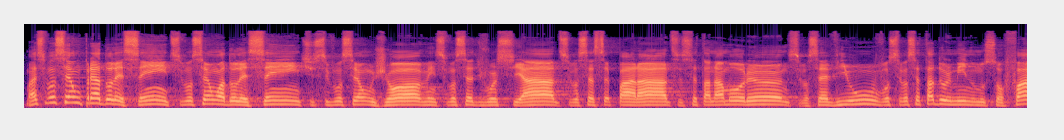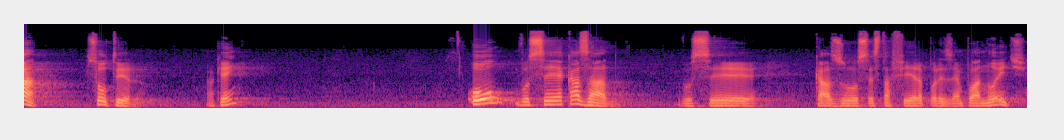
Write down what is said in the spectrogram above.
Mas se você é um pré-adolescente, se você é um adolescente, se você é um jovem, se você é divorciado, se você é separado, se você está namorando, se você é viúvo, se você está dormindo no sofá, solteiro. Ok? Ou você é casado. Você casou sexta-feira, por exemplo, à noite.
